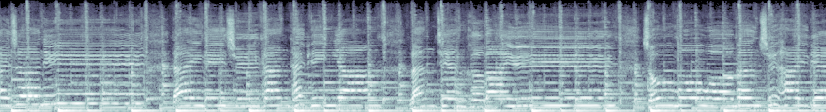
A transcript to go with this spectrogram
带着你，带你去看太平洋，蓝天和白云。周末我们去海边，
